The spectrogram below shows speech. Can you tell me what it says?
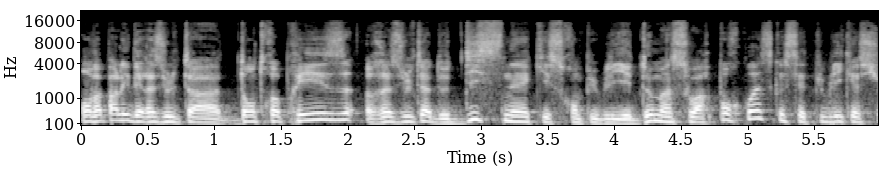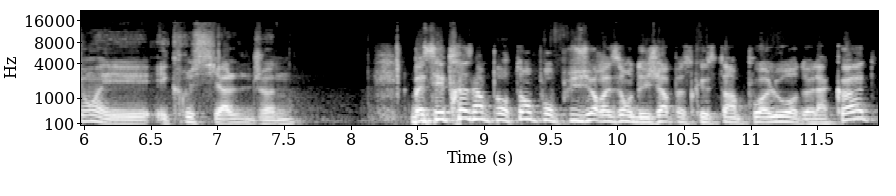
On va parler des résultats d'entreprise, résultats de Disney qui seront publiés demain soir. Pourquoi est-ce que cette publication est, est cruciale, John? Ben, c'est très important pour plusieurs raisons. Déjà parce que c'est un poids lourd de la cote.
